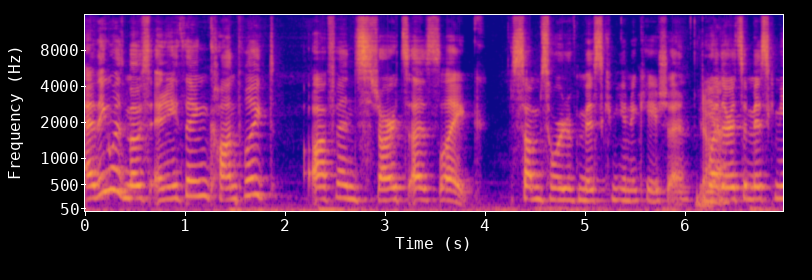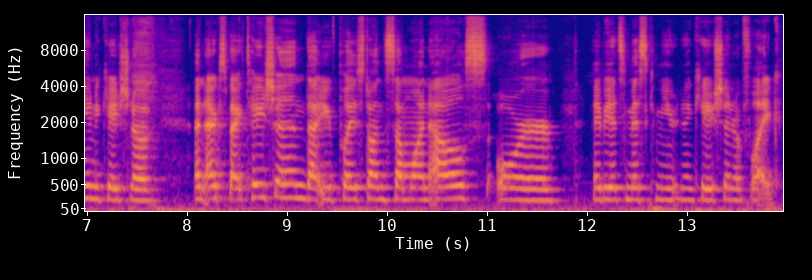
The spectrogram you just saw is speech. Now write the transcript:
I think with most anything, conflict often starts as like some sort of miscommunication. Yeah. Whether it's a miscommunication of an expectation that you've placed on someone else, or maybe it's miscommunication of like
